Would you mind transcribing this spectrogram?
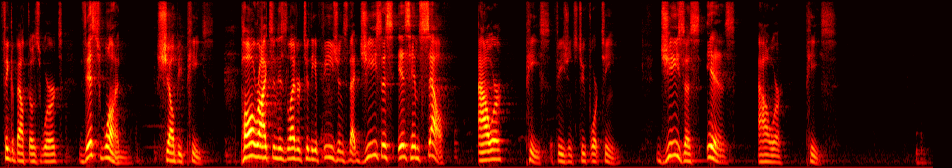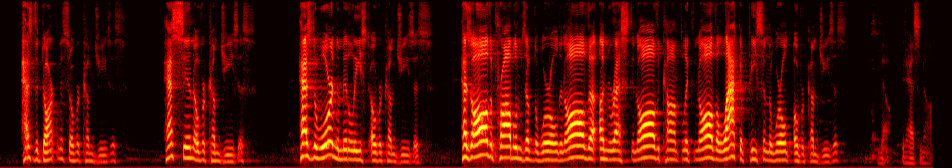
Think about those words. This one shall be peace. Paul writes in his letter to the Ephesians that Jesus is himself our peace, Ephesians 2:14. Jesus is our peace. Has the darkness overcome Jesus? Has sin overcome Jesus? Has the war in the Middle East overcome Jesus? Has all the problems of the world and all the unrest and all the conflict and all the lack of peace in the world overcome Jesus? No, it has not.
